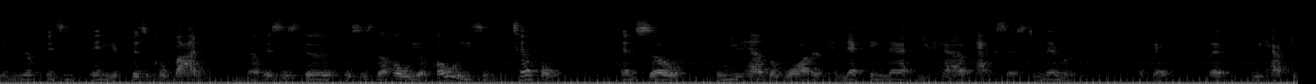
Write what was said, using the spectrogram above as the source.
in your physi in your physical body. Now this is the this is the holy of holies in the temple, and so when you have the water connecting that, you have access to memory. We have to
